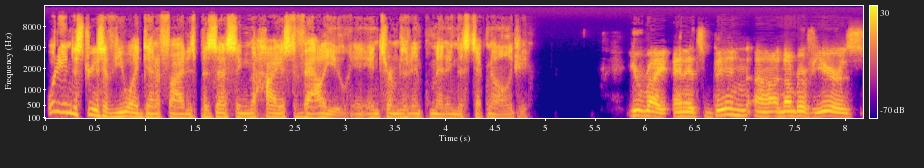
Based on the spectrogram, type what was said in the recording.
What industries have you identified as possessing the highest value in, in terms of implementing this technology? You're right. And it's been uh, a number of years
